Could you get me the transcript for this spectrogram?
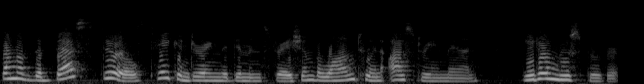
Some of the best stills taken during the demonstration belong to an Austrian man, Guido Moosbrugger.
